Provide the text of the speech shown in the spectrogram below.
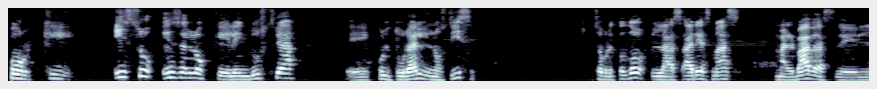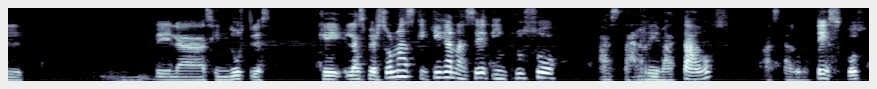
porque eso es lo que la industria eh, cultural nos dice. Sobre todo las áreas más malvadas de las industrias. Que las personas que llegan a ser incluso hasta arrebatados, hasta grotescos,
